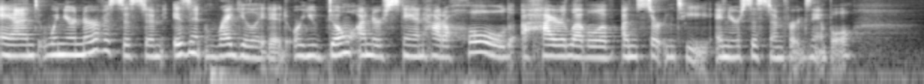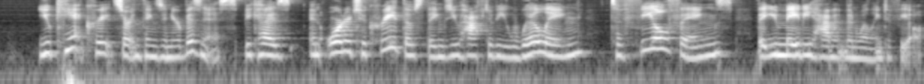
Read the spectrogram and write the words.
And when your nervous system isn't regulated or you don't understand how to hold a higher level of uncertainty in your system, for example, you can't create certain things in your business because, in order to create those things, you have to be willing to feel things that you maybe haven't been willing to feel.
